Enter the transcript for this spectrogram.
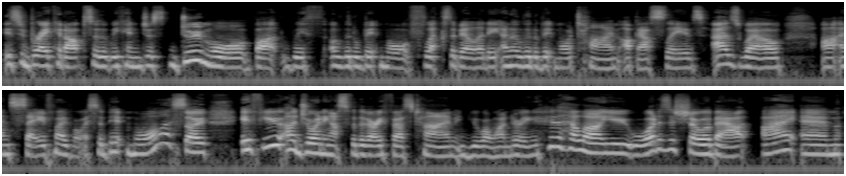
is to break it up so that we can just do more but with a little bit more flexibility and a little bit more time up our sleeves as well uh, and save my voice a bit more. So if you are joining us for the very first time and you are wondering who the hell are you? What is this show about? I am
